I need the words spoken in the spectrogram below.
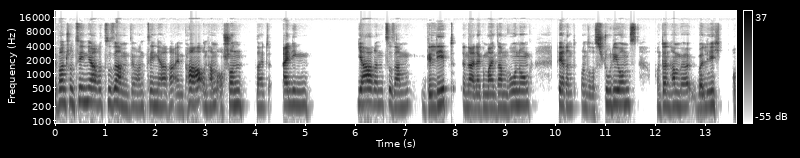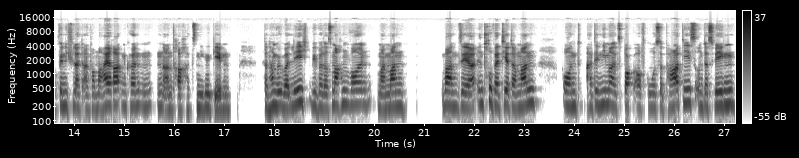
Wir waren schon zehn Jahre zusammen. Wir waren zehn Jahre ein Paar und haben auch schon seit einigen Jahren zusammen gelebt in einer gemeinsamen Wohnung während unseres Studiums. Und dann haben wir überlegt, ob wir nicht vielleicht einfach mal heiraten könnten. Einen Antrag hat es nie gegeben. Dann haben wir überlegt, wie wir das machen wollen. Mein Mann war ein sehr introvertierter Mann und hatte niemals Bock auf große Partys und deswegen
